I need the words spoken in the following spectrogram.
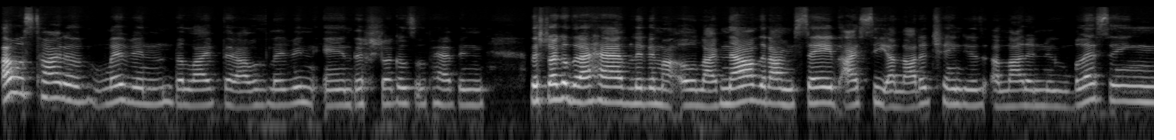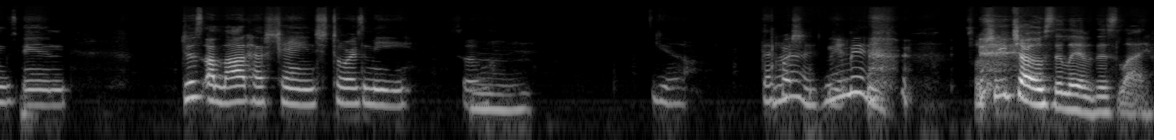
I was tired of living the life that I was living and the struggles of having the struggle that I have living my old life. Now that I'm saved, I see a lot of changes, a lot of new blessings, and just a lot has changed towards me. So, mm. yeah, that question. Right. Amen. So she chose to live this life.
